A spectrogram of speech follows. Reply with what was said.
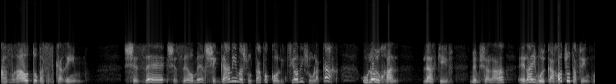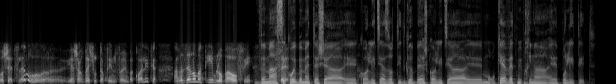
עברה אותו בסקרים. שזה, שזה אומר שגם אם השותף הקואליציוני שהוא לקח, הוא לא יוכל להרכיב ממשלה, אלא אם הוא ייקח עוד שותפים, כמו שאצלנו יש הרבה שותפים לפעמים בקואליציה, אבל זה לא מתאים לו באופי. ומה ו... הסיכוי באמת שהקואליציה הזאת תתגבש, קואליציה אה, מורכבת מבחינה אה, פוליטית?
